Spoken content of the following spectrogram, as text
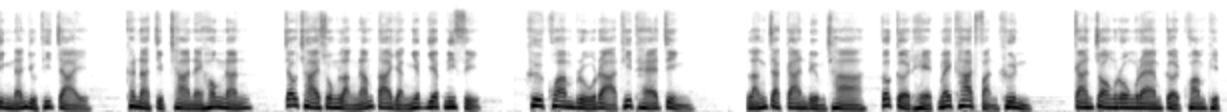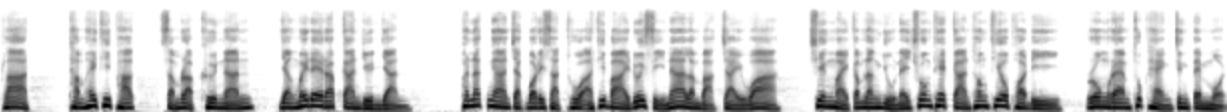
จริงนั้นอยู่ที่ใจ ขณะจิบชาในห้องนั้น เจ้าชายทรงหลั่งน้ำตาอย่างเงียบๆนี่สิ คือความหรูหราที่แท้จริง หลังจากการดื่มชาก็เกิดเหตุไม่คาดฝันขึ้น การจองโรงแรมเกิดความผิดพลาดทำให้ที่พักสำหรับคืนนั้นยังไม่ได้รับการยืนยัน พนักงานจากบริษัททัวร์อธิบายด้วยสีหน้าลำบากใจว่า เชียงใหม่กำลังอยู่ในช่วงเทศกาลท่องเที่ยวพอดี โรงแรมทุกแห่งจึงเต็มหมด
